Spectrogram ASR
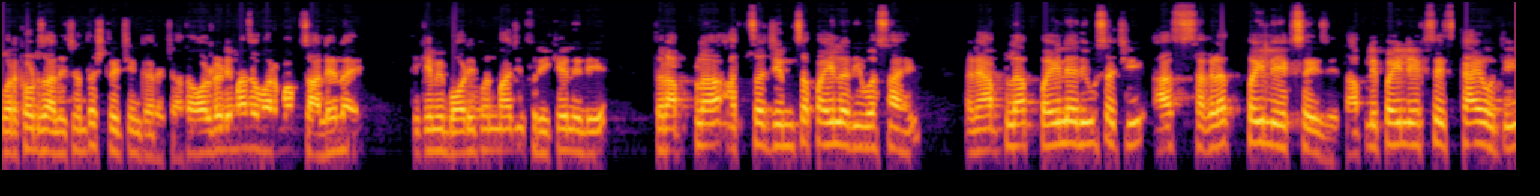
वर्कआउट झाल्याच्यानंतर स्ट्रेचिंग करायचं आता ऑलरेडी माझं वॉर्मअप झालेलं आहे ठीक आहे? मी बॉडी पण माझी फ्री केलेली आहे. तर आपला आजचा जिमचा पहिला दिवस आहे आणि आपला पहिल्या दिवसाची आज सगळ्यात पहिली एक्सरसाइज आहे. तर आपली पहिली एक्सरसाइज काय होती?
